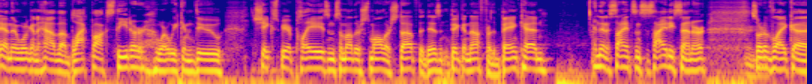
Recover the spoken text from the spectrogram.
And then we're going to have a black box theater where we can do Shakespeare plays and some other smaller stuff that isn't big enough for the bankhead. And then a science and society center, sort of like a,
